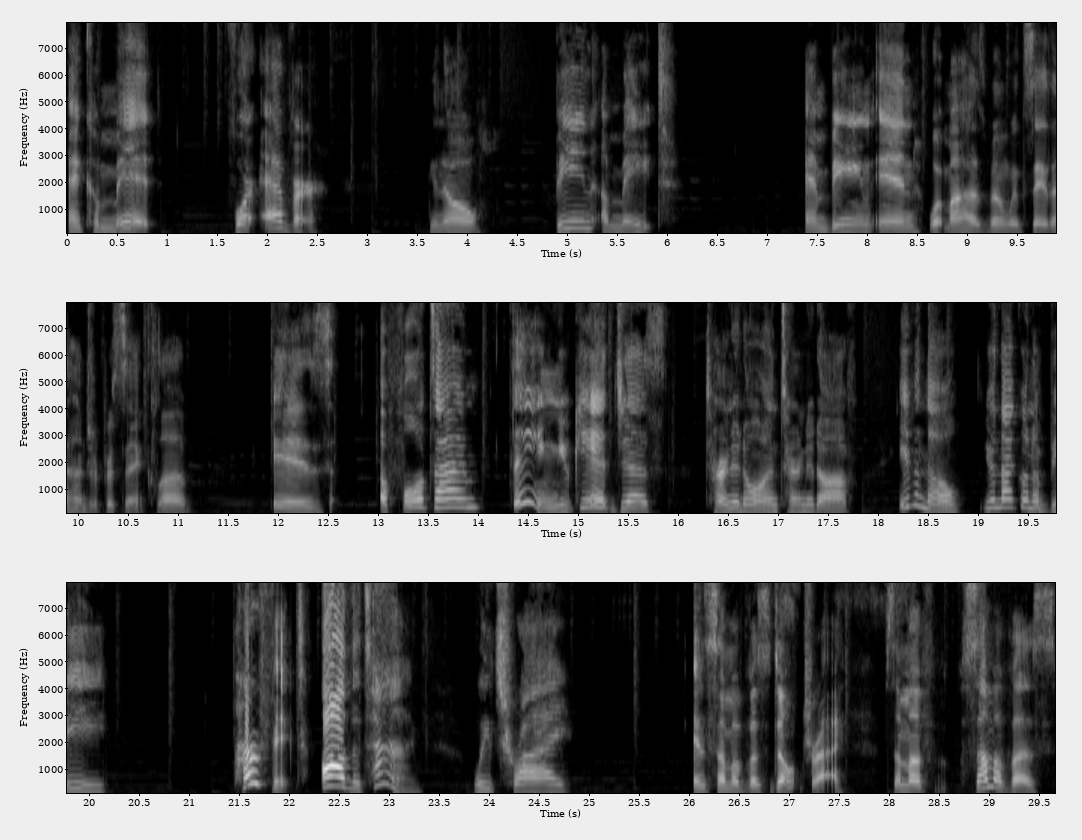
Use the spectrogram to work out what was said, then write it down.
and commit forever. You know, being a mate and being in what my husband would say the 100% club is a full time thing. You can't just turn it on, turn it off, even though you're not going to be perfect all the time. We try and some of us don't try. Some of some of us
